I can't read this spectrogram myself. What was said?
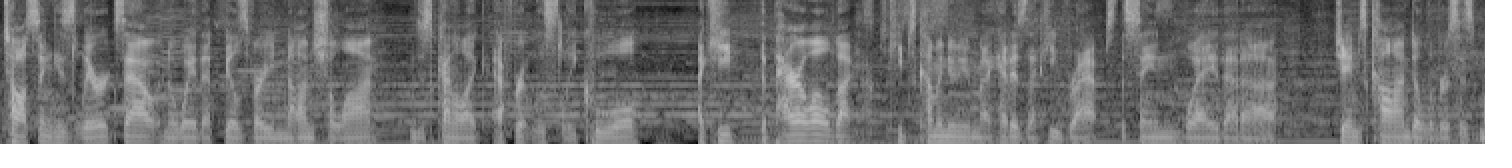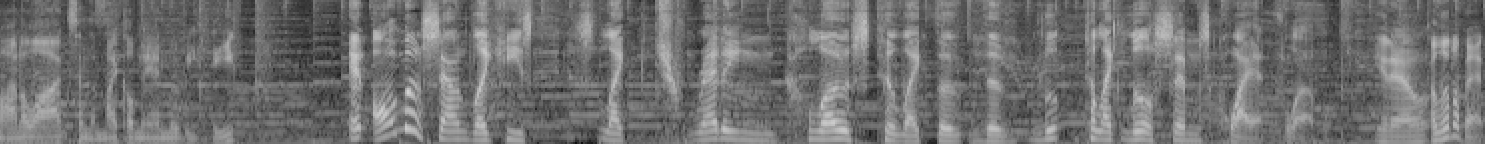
tossing his lyrics out in a way that feels very nonchalant and just kind of like effortlessly cool. I keep the parallel that keeps coming to me in my head is that he raps the same way that uh, James Caan delivers his monologues in the Michael Mann movie Thief. It almost sounds like he's like treading close to like the the to like Lil Sim's quiet flow, you know. A little bit.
